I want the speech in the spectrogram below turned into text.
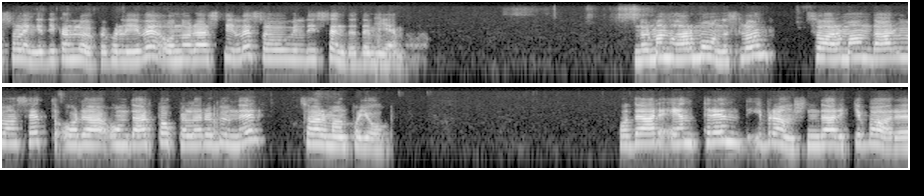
så lenge de kan løpe for livet, og når det er stille, så vil de sende dem hjem. Når man har månedslønn, så er man der uansett. Og det, om det er topp eller bunner, så er man på jobb. Og det er en trend i bransjen, det er ikke bare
